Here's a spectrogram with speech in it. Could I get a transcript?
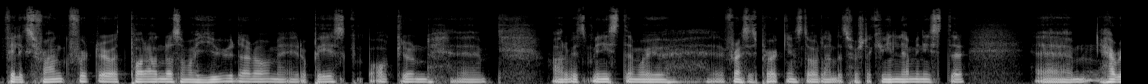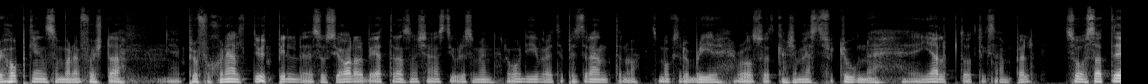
Felix Frankfurter och ett par andra som var judar då med europeisk bakgrund. Arbetsministern var ju Francis Perkins då, landets första kvinnliga minister. Harry Hopkins som var den första Eh, professionellt utbildade socialarbetaren som tjänstgjorde som en rådgivare till presidenten och som också då blir Roosevelt kanske mest förtrogna eh, hjälp då till exempel. Så, så att eh,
